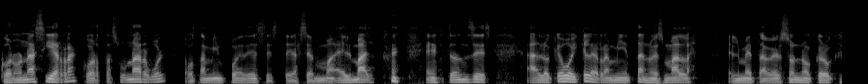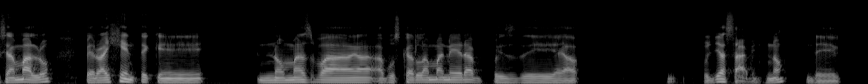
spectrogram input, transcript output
Con una sierra cortas un árbol o también puedes este, hacer el mal. Entonces, a lo que voy que la herramienta no es mala. El metaverso no creo que sea malo, pero hay gente que nomás va a buscar la manera pues de pues ya saben, ¿no? De,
